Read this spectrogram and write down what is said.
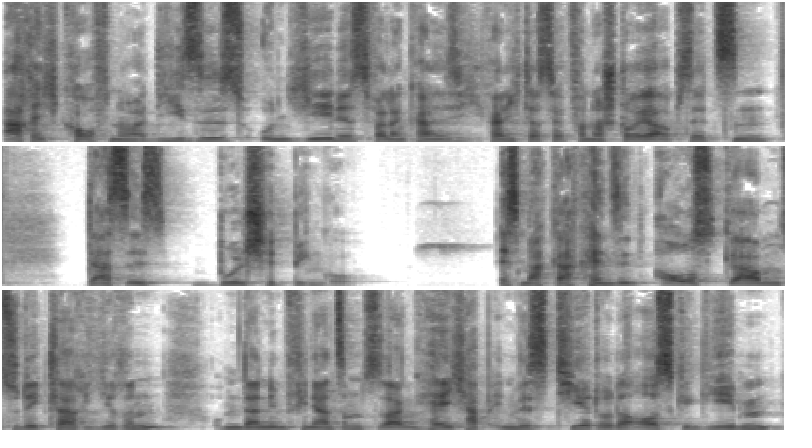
ach, ich kaufe nochmal dieses und jenes, weil dann kann ich, kann ich das ja von der Steuer absetzen, das ist Bullshit-Bingo. Es macht gar keinen Sinn, Ausgaben zu deklarieren, um dann dem Finanzamt zu sagen, hey, ich habe investiert oder ausgegeben.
